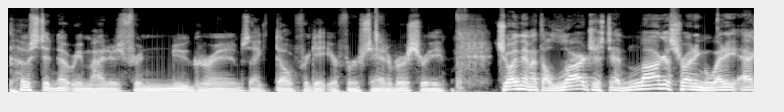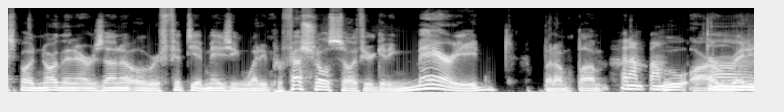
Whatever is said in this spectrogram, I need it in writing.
post-it note reminders for new grooms, like don't forget your first anniversary. Join them at the largest and longest running wedding expo in Northern Arizona. Over 50 amazing wedding professionals. So if you're getting married, but um bum, who are Dun, ready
